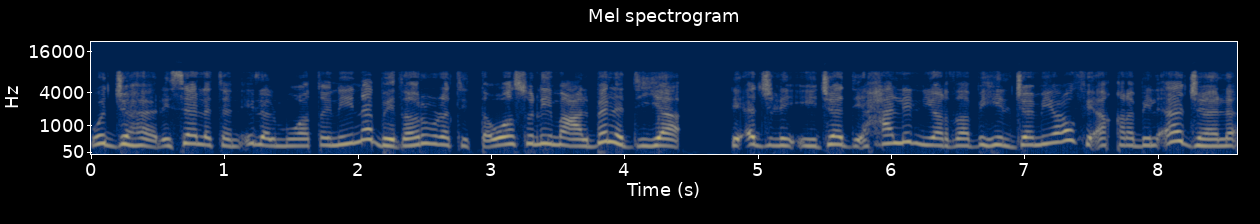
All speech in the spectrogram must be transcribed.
وجه رسالة إلى المواطنين بضرورة التواصل مع البلدية لأجل إيجاد حل يرضى به الجميع في أقرب الآجال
